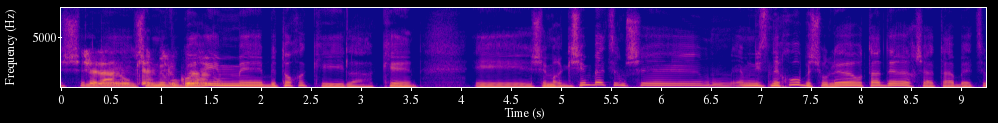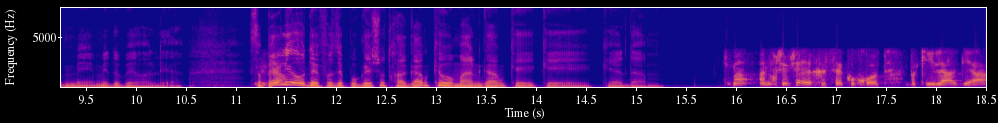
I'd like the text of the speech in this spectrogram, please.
של, שלנו, של כן, מבוגרים של בתוך הקהילה, כן. שמרגישים בעצם שהם נזנחו בשולי אותה דרך שאתה בעצם מדבר עליה. ספר לי עוד איפה זה פוגש אותך, גם כאומן, גם כ- כ- כאדם. תשמע, אני חושב שהיחסי כוחות בקהילה הגאה,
